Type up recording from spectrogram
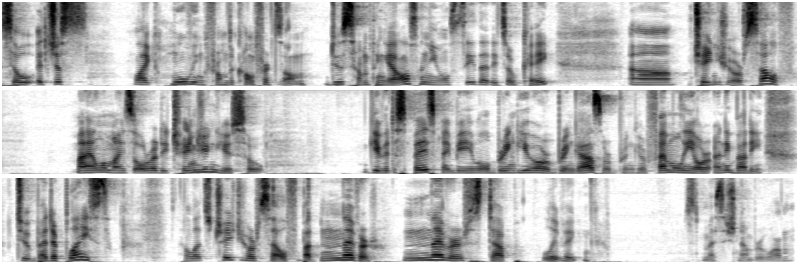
So it's just like moving from the comfort zone. Do something else, and you will see that it's okay. Uh, change yourself. Myeloma is already changing you, so give it a space. Maybe it will bring you, or bring us, or bring your family, or anybody to a better place. Let's change yourself, but never, never stop living. Message number one.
